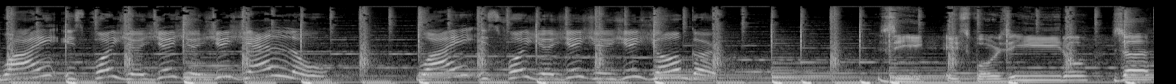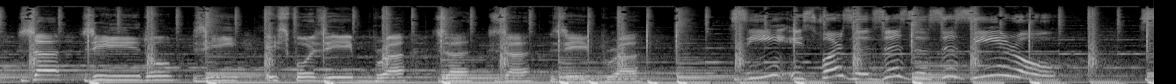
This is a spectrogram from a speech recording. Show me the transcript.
Y is for y y y y yellow. Y is for y y y y yogurt. Z is for zero, z z zero. Z is for zebra, z z zebra. Z is for z z z z zero. Z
